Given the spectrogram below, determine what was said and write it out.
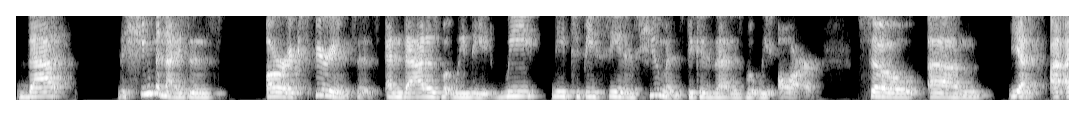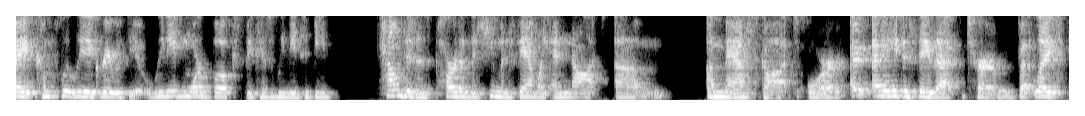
that humanizes our experiences. And that is what we need. We need to be seen as humans because that is what we are. So um yes I, I, completely agree with you. We need more books because we need to be counted as part of the human family and not um a mascot or I, I hate to say that term but like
